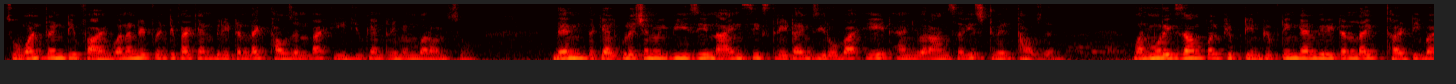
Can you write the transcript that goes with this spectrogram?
So 125 125 can be written like 1000 by 8 you can remember also. Then the calculation will be easy. 963 times 0 by 8 and your answer is 12000 one more example 15 15 can be written like 30 by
